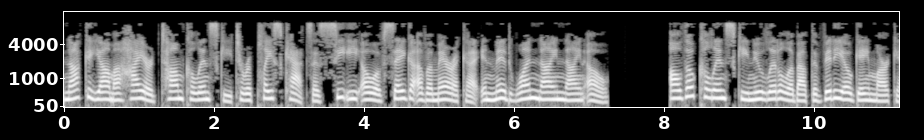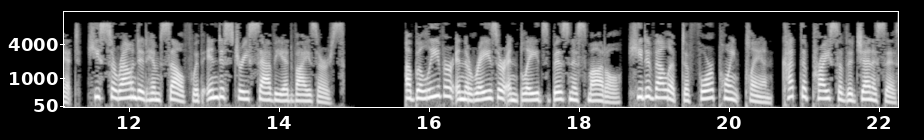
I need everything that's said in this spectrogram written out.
Nakayama hired Tom Kalinske to replace Katz as CEO of Sega of America in mid-1990. Although Kalinske knew little about the video game market, he surrounded himself with industry-savvy advisors. A believer in the razor and blades business model, he developed a four-point plan, cut the price of the Genesis,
